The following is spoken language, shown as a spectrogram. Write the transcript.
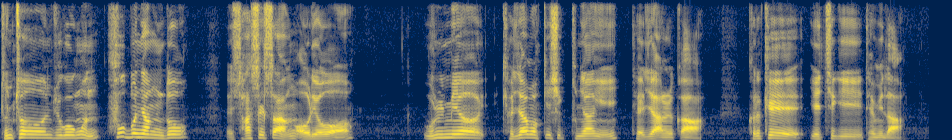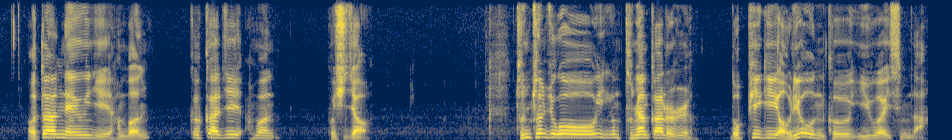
둔촌주공은 후분양도 사실상 어려워 울며 겨자 먹기식 분양이 되지 않을까 그렇게 예측이 됩니다. 어떠한 내용인지 한번 끝까지 한번 보시죠 둔촌주공이 이건 분양가를 높이기 어려운 그 이유가 있습니다.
